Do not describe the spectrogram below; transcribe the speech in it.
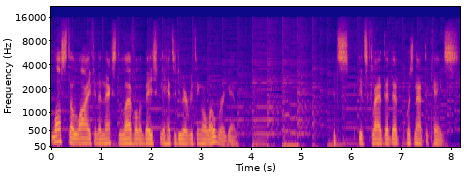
lost a life in the next level and basically had to do everything all over again. It's it's glad that that was not the case.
